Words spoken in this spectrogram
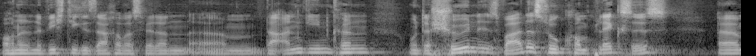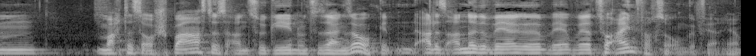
auch eine, eine, wichtige Sache, was wir dann ähm, da angehen können. Und das Schöne ist, weil das so komplex ist, ähm, macht es auch Spaß, das anzugehen und zu sagen, so, alles andere wäre, wäre, wäre zu einfach so ungefähr. Ja.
